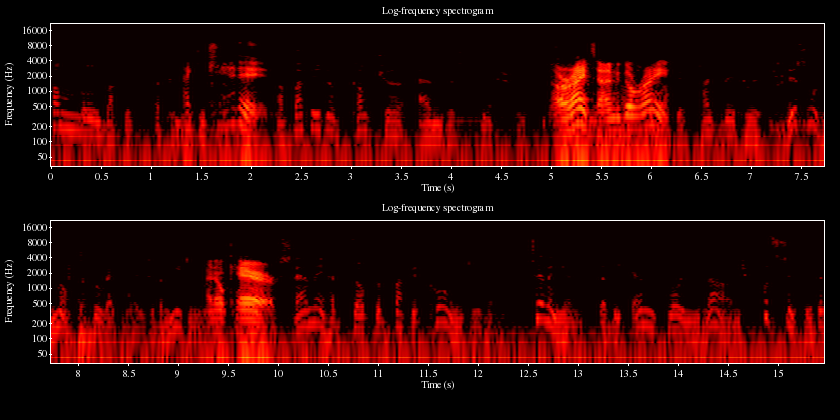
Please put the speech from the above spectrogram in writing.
humble bucket, a I committed I get it. a bucket of culture and distinction. All right, time to go right. tightly to his. This was not the correct way to the meeting. I don't care. Stanley had felt the bucket calling to him, telling him that the employee lounge was simply the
